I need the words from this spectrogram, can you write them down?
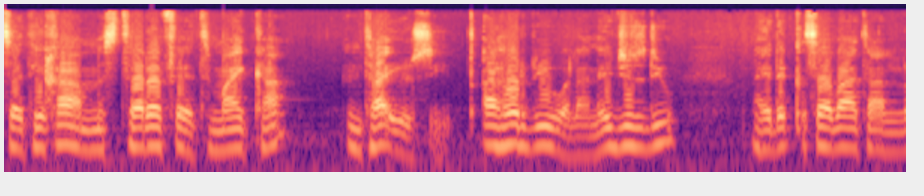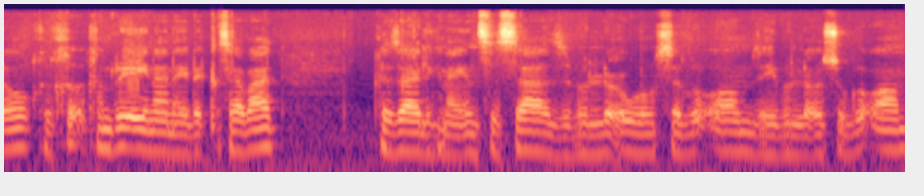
ሰቲኻ ምስ ተረፈት ማይካ እንታይ እዩ ሲ ጣህር ድዩ ወላ ነጅስ ድዩ ናይ ደቂ ሰባት ኣሎ ክንሪኦ ኢና ናይ ደቂ ሰባት ከዛሊክ ናይ እንስሳ ዝብልዑ ስግኦም ዘይብልዑ ስግኦም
